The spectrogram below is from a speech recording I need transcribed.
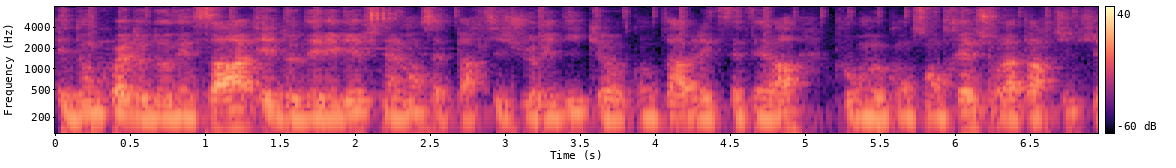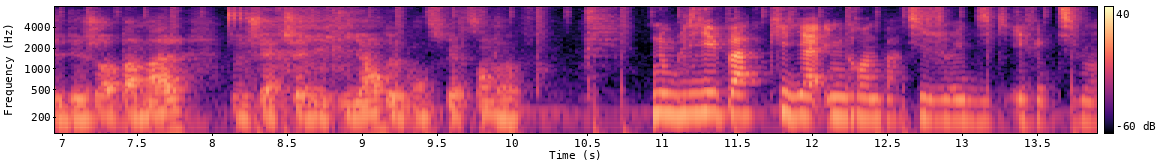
et donc ouais, de donner ça et de déléguer finalement cette partie juridique, euh, comptable, etc. pour me concentrer sur la partie qui est déjà pas mal, de chercher des clients, de construire son offre. N'oubliez pas qu'il y a une grande partie juridique, effectivement.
